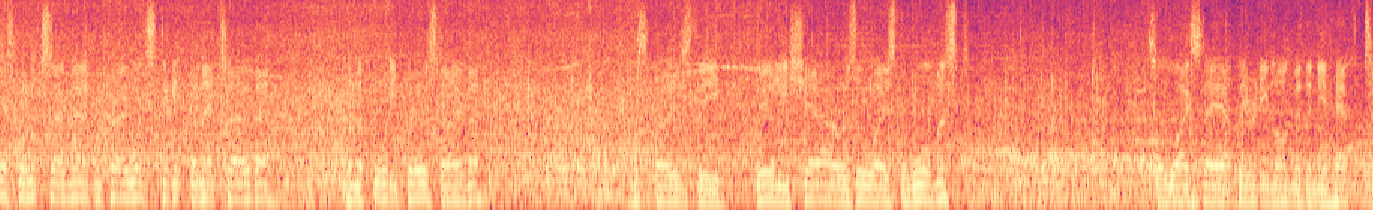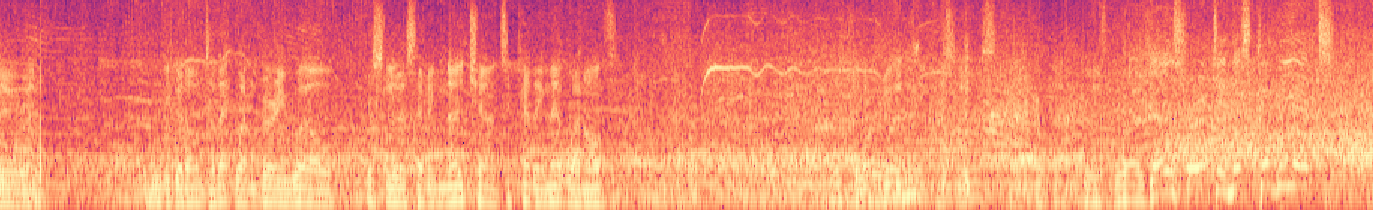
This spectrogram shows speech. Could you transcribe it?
Yes, well, looks so Martin Crowe wants to get the match over in the 41st over. I suppose the early shower is always the warmest. So why stay out there any longer than you have to? And already got onto that one very well. Chris Lewis having no chance of cutting that one off. Chris Lewis. Goes for it, and this could be it.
